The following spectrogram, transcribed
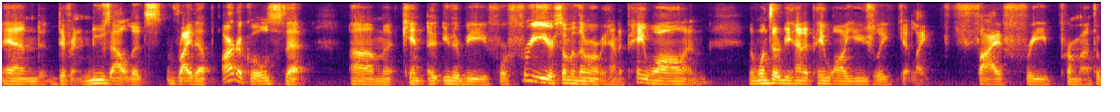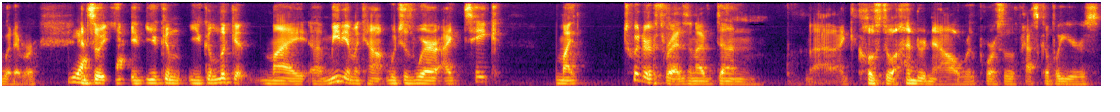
and different news outlets write up articles that um, can either be for free or some of them are behind a paywall. And the ones that are behind a paywall usually get like five free per month or whatever. Yeah. And so you, you can you can look at my uh, Medium account, which is where I take my Twitter threads, and I've done uh, close to 100 now over the course of the past couple years,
